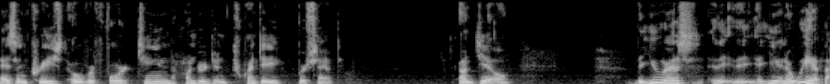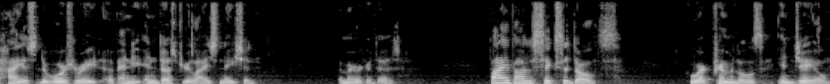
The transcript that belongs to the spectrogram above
has increased over 1,420 percent until the U.S., you know, we have the highest divorce rate of any industrialized nation. America does. Five out of six adults who are criminals in jail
